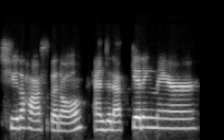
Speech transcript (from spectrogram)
to the hospital, ended up getting there.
